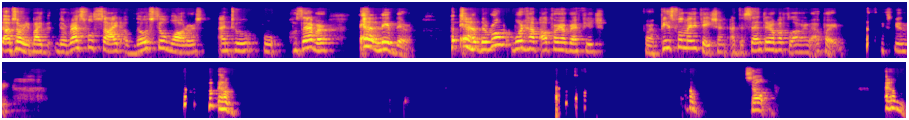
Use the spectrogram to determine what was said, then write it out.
I'm sorry, by the restful sight of those still waters and to whoever lived there. the room would have offered a refuge for a peaceful meditation at the center of a flowering aquarium excuse me. so, um,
